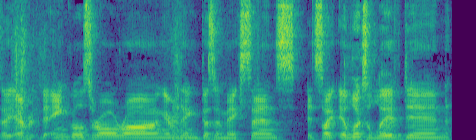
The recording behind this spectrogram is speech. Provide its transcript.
like, every, the angles are all wrong. Everything Mm. doesn't make sense. It's like it looks lived in.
